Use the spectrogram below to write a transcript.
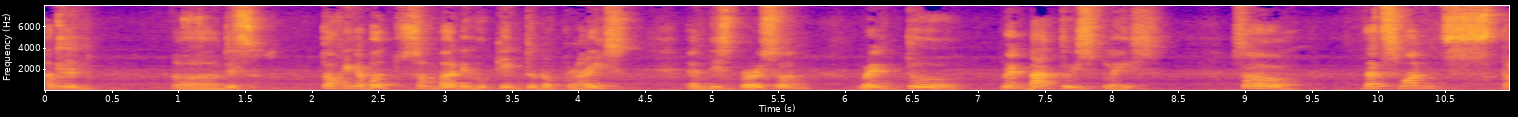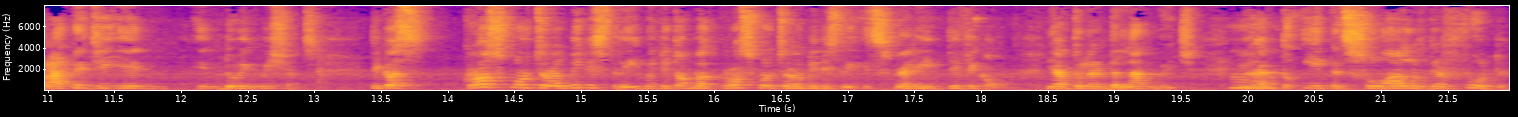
I mean, uh, this talking about somebody who came to know Christ, and this person went to went back to his place. So that's one strategy in in doing missions, because cross-cultural ministry. When you talk about cross-cultural ministry, it's very difficult. You have to learn the language. You have to eat and swallow their food.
